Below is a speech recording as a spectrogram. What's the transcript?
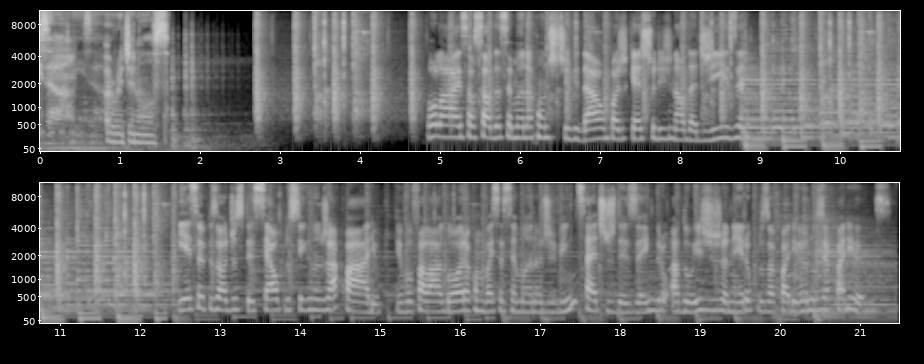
Deezer Originals. Olá, esse é o Céu da Semana Contitividade, um podcast original da Deezer. E esse é o um episódio especial para o signo de Aquário. Eu vou falar agora como vai ser a semana de 27 de dezembro a 2 de janeiro para os aquarianos e aquarianas.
